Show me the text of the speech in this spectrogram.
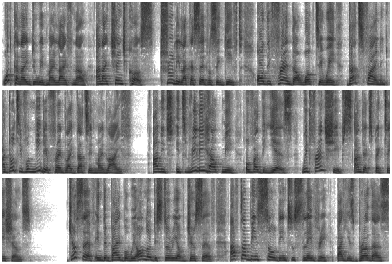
what can I do with my life now? And I changed course. Truly, like I said, was a gift. Or the friend that walked away. That's fine. I don't even need a friend like that in my life. And it's it's really helped me over the years with friendships and expectations. Joseph in the Bible, we all know the story of Joseph. After being sold into slavery by his brothers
